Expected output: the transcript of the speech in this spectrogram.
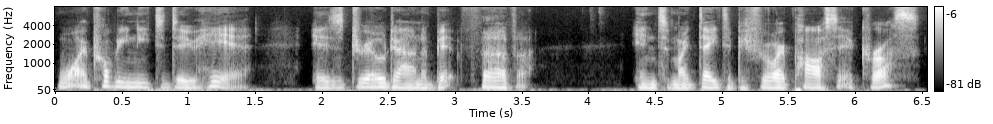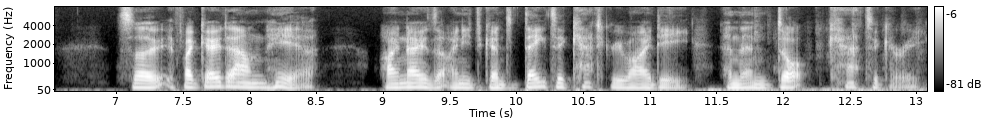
what I probably need to do here is drill down a bit further into my data before I pass it across. So if I go down here, I know that I need to go into data category ID and then dot category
